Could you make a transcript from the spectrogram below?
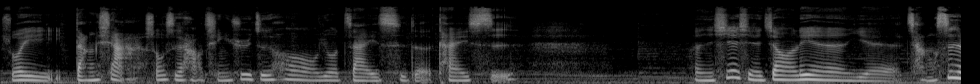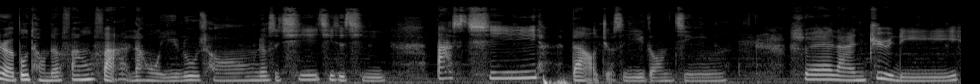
所以当下收拾好情绪之后，又再一次的开始。很谢谢教练，也尝试了不同的方法，让我一路从六十七、七十七、八十七到九十一公斤。虽然距离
